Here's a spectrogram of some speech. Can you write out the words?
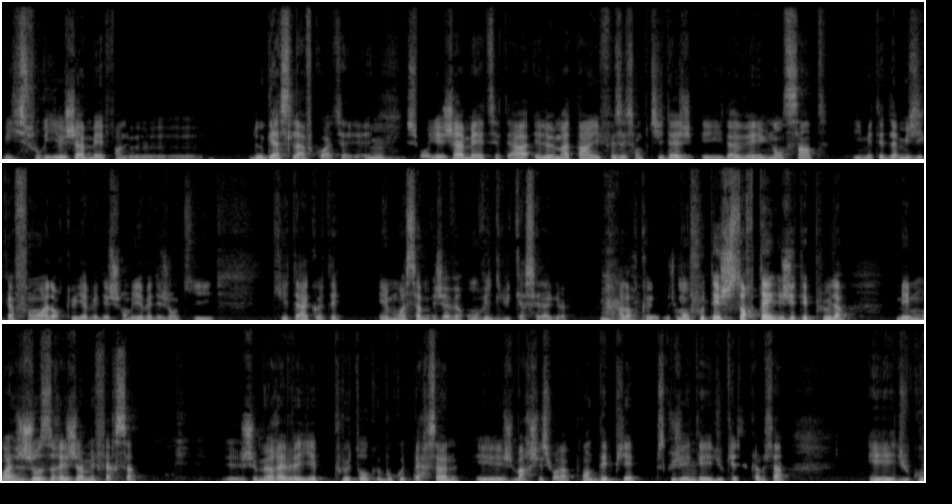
mais il souriait jamais. Enfin, le, le gars slave, quoi. Il mmh. souriait jamais, etc. Et le matin, il faisait son petit déj et il avait une enceinte. Il mettait de la musique à fond alors qu'il y avait des chambres, il y avait des gens qui, qui étaient à côté. Et moi, j'avais envie de lui casser la gueule. Alors que je m'en foutais, je sortais, j'étais plus là. Mais moi, j'oserais jamais faire ça. Je me réveillais plus tôt que beaucoup de personnes et je marchais sur la pointe des pieds parce que j'ai mmh. été éduqué comme ça. Et du coup,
